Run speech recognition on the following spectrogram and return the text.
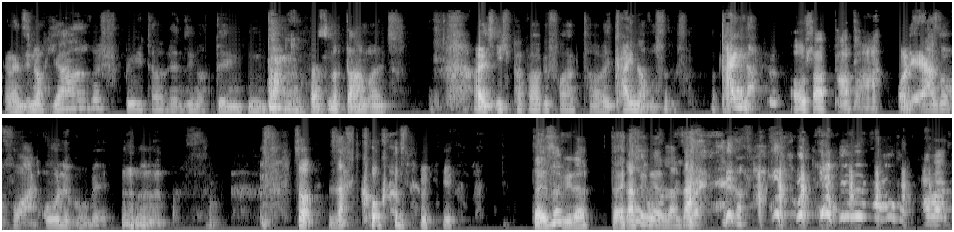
Wenn Sie noch Jahre später, wenn Sie noch denken, weißt du noch damals, als ich Papa gefragt habe, keiner wusste es. Keiner. Außer Papa. Und er sofort, ohne Google. so, sagt Coco zu mir. Da ist er wieder. Da ist er wieder. Coco, Lang. sag, aber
